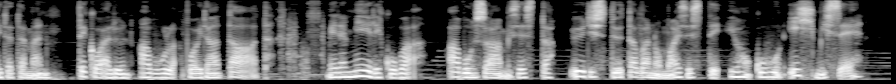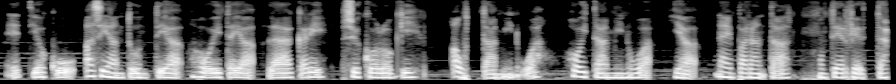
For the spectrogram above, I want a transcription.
mitä tämän tekoälyn avulla voidaan taata. Meidän mielikuva avun saamisesta yhdistyy tavanomaisesti johonkuhun ihmiseen. Että joku asiantuntija, hoitaja, lääkäri, psykologi auttaa minua, hoitaa minua ja näin parantaa mun terveyttä,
